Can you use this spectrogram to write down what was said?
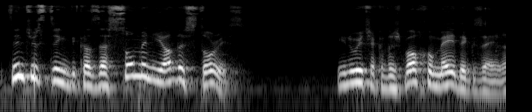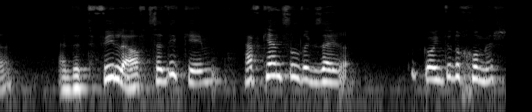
It's interesting because there's so many other stories in which Hakadosh Baruch Hu made a gzeira, and the tefillah of tzaddikim have cancelled the gzeira. Could go into the Chumash.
